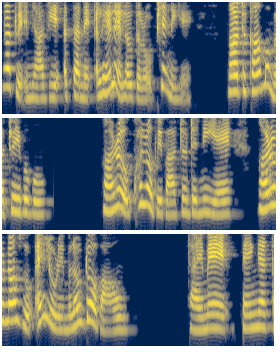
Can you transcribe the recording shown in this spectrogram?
ငှက်တွေအများကြီးအသက်နဲ့အလဲလဲလောက်တယ်လို့ဖြစ်နေရဲ့ငါတကားမှမတွေ့ဘူးငါတို့ကိုခွတ်လို့ပေးပါတွန်တနီရဲ့ငါတို့နောက်ဆိုအဲ့လိုတွေမလုပ်တော့ပါဘူးဒါပေမဲ့ဘဲငက်က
